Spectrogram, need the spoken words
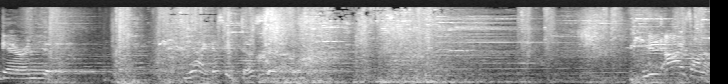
Garen who? Yeah, I guess he does know. Need eyes on him!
